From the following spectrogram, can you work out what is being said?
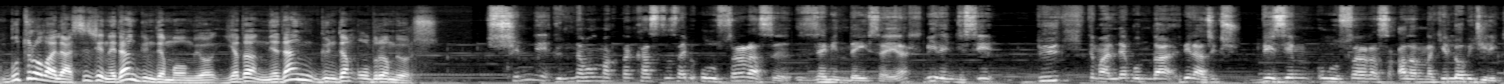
Bu tür olaylar sizce neden gündem olmuyor ya da neden gündem olduramıyoruz? Şimdi gündem olmaktan kastınız bir uluslararası zemindeyse eğer birincisi büyük ihtimalle bunda birazcık bizim uluslararası alandaki lobicilik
